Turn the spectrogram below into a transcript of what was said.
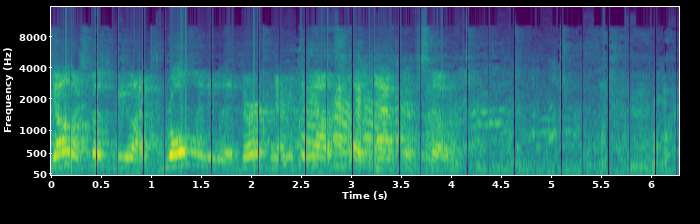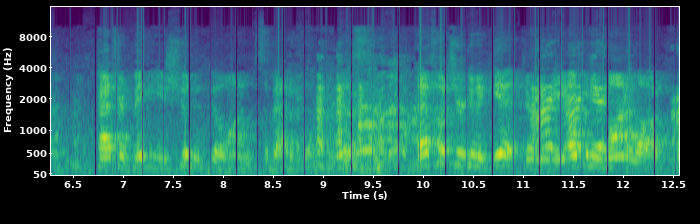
Y'all are supposed to be like rolling in the dirt and everything else like laughter. So, Patrick, maybe you shouldn't go on sabbatical. That's what you're going to get during the I, opening get, monologue for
